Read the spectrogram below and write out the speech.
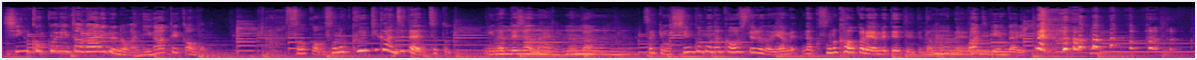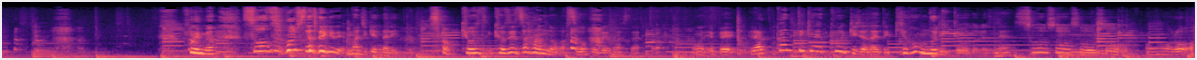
深刻に捉えるのが苦手かも。あそうかも。その空気感自体ちょっと苦手じゃない、うんなんかうん。さっきも深刻な顔してるのやめなんかその顔からやめてって言ってたもんね、マジげんなりもう今想像しただけでマジけんなりって。そう。拒拒絶反応がすごく出ました。もうやっぱり楽観的な空気じゃないと基本無理ってことですね。そうそうそうそう。おもろ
